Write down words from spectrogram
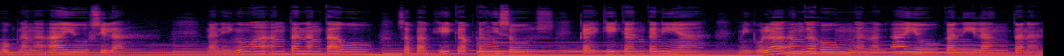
ug nangaayo sila. Naninguha ang tanang tawo sa paghikap kang Hesus kay gikan kaniya migula ang gahom nga nag-ayo kanilang tanan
